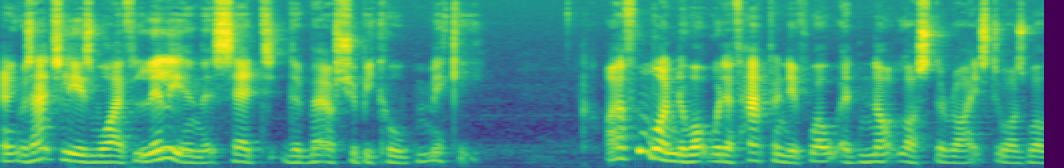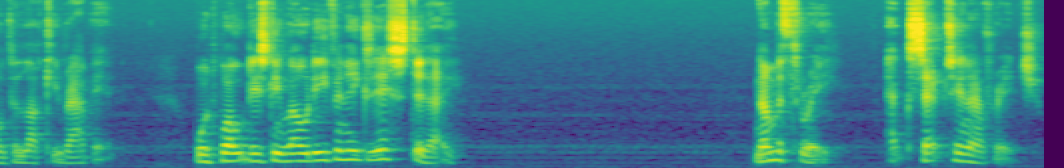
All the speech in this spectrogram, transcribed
and it was actually his wife Lillian that said the mouse should be called Mickey. I often wonder what would have happened if Walt had not lost the rights to Oswald the Lucky Rabbit. Would Walt Disney World even exist today? Number three, accepting average.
